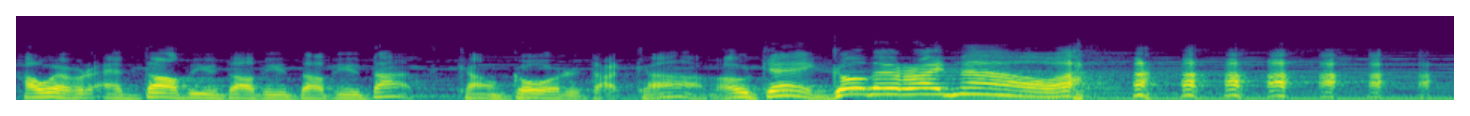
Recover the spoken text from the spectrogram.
however, at www.countgorder.com. Okay, go there right now.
